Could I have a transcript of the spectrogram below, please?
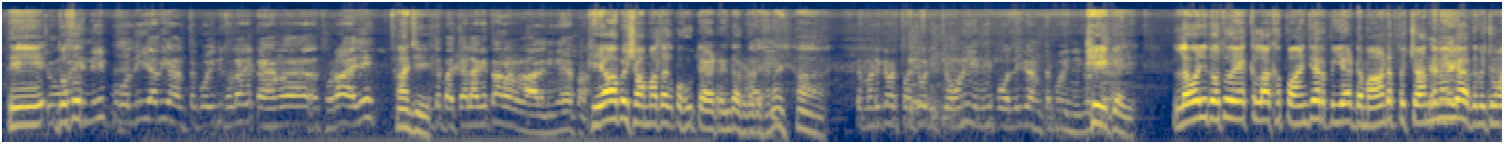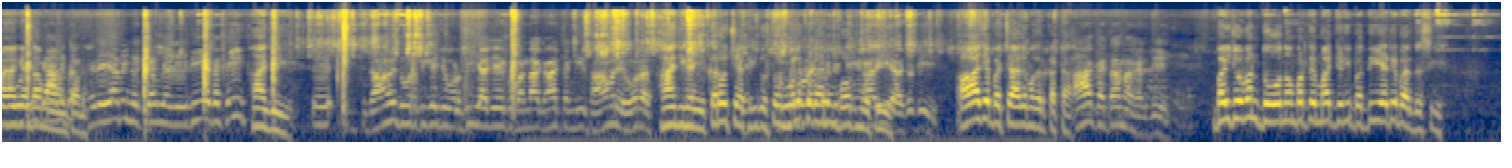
ਤੇ ਦੋਸਤੋ ਇੰਨੀ ਪੋਲੀ ਆ ਵੀ ਅੰਤ ਕੋਈ ਨਹੀਂ ਥੋੜਾ ਜਿਹਾ ਟਾਈਮ ਥੋੜਾ ਆਇਆ ਜੀ। ਹਾਂਜੀ। ਤੇ ਬੱਚਾ ਲਾ ਕੇ ਧਾਰਾਂ ਲਾ ਦੇਣੀ ਹੈ ਆਪਾਂ। ਠੀਕ ਆ ਵੀ ਸ਼ਾਮਾਂ ਤੱਕ ਪਹੂ ਟਾਈਟ ਰਹਿੰਦਾ ਥੋੜਾ ਜਿਹਾ ਹੈ ਨਾ ਹਾਂ। ਤੇ ਮੁੜ ਕੇ ਥੋੜੀ ਝੋਟੀ ਚੋਣੀ ਇੰਨੀ ਪੋਲੀ ਵੀ ਅੰਤ ਕੋਈ ਨਹੀਂ ਠੀਕ ਹੈ ਜੀ। ਲਓ ਜੀ ਦੋਸਤੋ 1 ਲੱਖ 5000 ਰੁਪਿਆ ਡਿਮਾਂਡ 95000 ਦੇ ਵਿੱਚੋਂ ਆਇਆ ਗਿਆ ਦਾ ਮਾਨਟਨ ਫਿਰ ਇਹ ਆ ਵੀ ਨਿੱਕਰ ਲੈ ਲਈਦੀ ਆ ਗੱਟੀ ਹਾਂਜੀ। ਤੇ ਗਾਂ ਵੀ 2 ਰੁਪਏ ਜੋੜਦੀ ਆ ਜੇ ਕੋਈ ਬੰਦਾ ਗਾਂ ਚੰਗੀ ਸਾਂਭ ਲੇ ਹੋਰ। ਹਾਂਜੀ ਹਾਂਜੀ ਕਰੋ ਚੈੱਕ ਜੀ ਦੋਸਤੋ ਮਿਲਕ ਵੈਲਿਊ ਬਹੁਤ ਮੋਟੀ ਹੈ ਆ ਆ ਜੇ ਬੱਚਾ ਦੇ ਮਗਰ ਕੱਟਾ। ਆ ਕੱਟਾ ਮਗਰ ਜੀ। ਬਾਈ ਜੋਬਨ 2 ਨੰਬਰ ਤੇ ਮੱਝ ਜਿਹੜੀ ਬੱਦੀ ਹੈ ਇਹਦੇ ਬਾਰੇ ਦੱਸੀਏ।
